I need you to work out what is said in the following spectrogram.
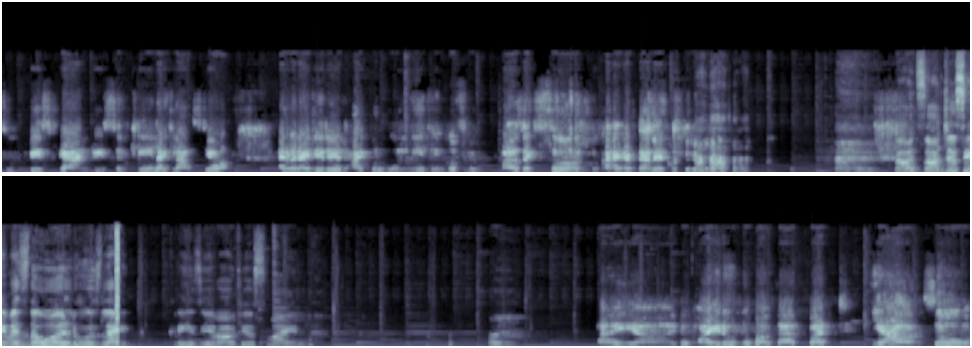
toothpaste brand recently, like last year. And when I did it, I could only think of you. I was like, sir, I have done it. now it's not just him, it's the world who's like crazy about your smile. I, uh, I don't, I don't know about that, but yeah. So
